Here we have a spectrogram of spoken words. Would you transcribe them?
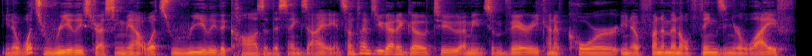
you know, what's really stressing me out? What's really the cause of this anxiety? And sometimes you got to go to, I mean, some very kind of core, you know, fundamental things in your life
